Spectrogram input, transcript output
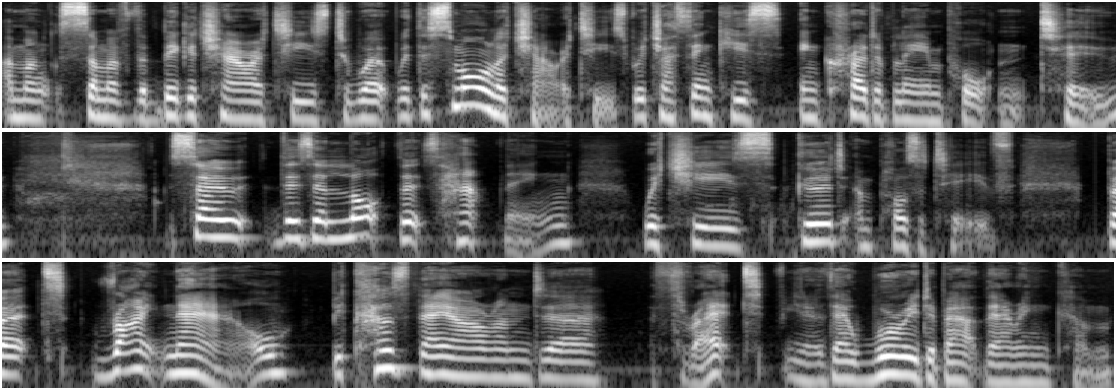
amongst some of the bigger charities to work with the smaller charities, which I think is incredibly important too. So there's a lot that's happening, which is good and positive. But right now, because they are under threat, you know, they're worried about their income,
